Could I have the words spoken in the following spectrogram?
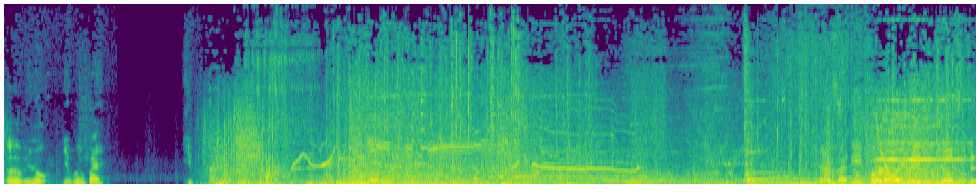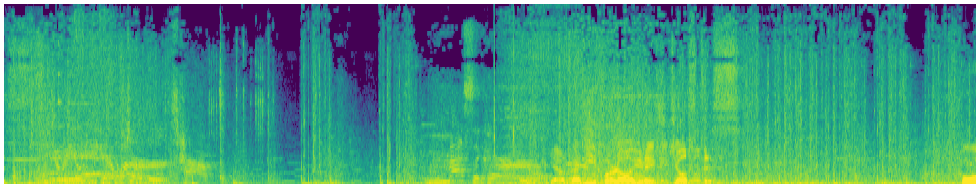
เออพี่นุอย่าเพิ่งไปจิบหาย Get ready for Irish justice. Tap. Massacre. Get ready for Irish justice. กูโหว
